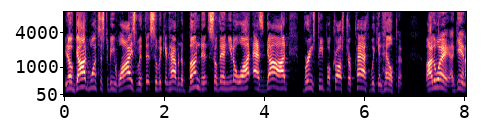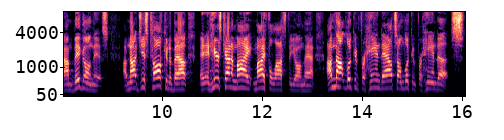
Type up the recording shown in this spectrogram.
You know, God wants us to be wise with it so we can have an abundance. So then, you know what? As God brings people across our path, we can help Him. By the way, again, I'm big on this. I'm not just talking about, and, and here's kind of my, my philosophy on that. I'm not looking for handouts, I'm looking for hand ups.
